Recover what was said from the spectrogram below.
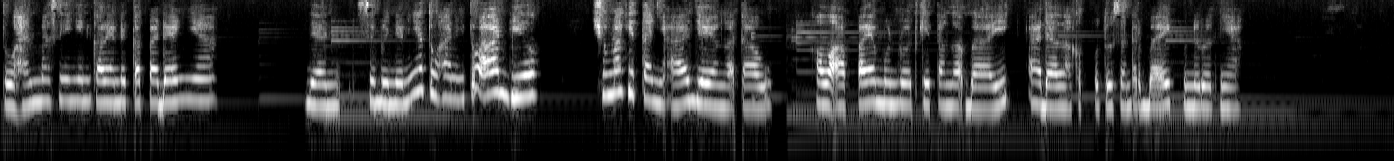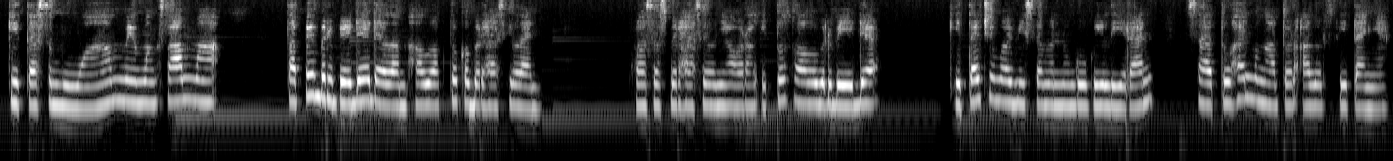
Tuhan masih ingin kalian dekat padanya. Dan sebenarnya Tuhan itu adil. Cuma kitanya aja yang gak tahu kalau apa yang menurut kita nggak baik adalah keputusan terbaik menurutnya. Kita semua memang sama, tapi berbeda dalam hal waktu keberhasilan. Proses berhasilnya orang itu selalu berbeda. Kita cuma bisa menunggu giliran saat Tuhan mengatur alur ceritanya.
